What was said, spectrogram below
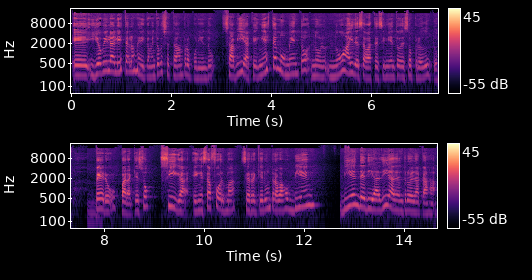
eh, y yo vi la lista de los medicamentos que se estaban proponiendo, sabía que en este momento no, no hay desabastecimiento de esos productos, mm. pero para que eso siga en esa forma se requiere un trabajo bien, bien de día a día dentro de la caja.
